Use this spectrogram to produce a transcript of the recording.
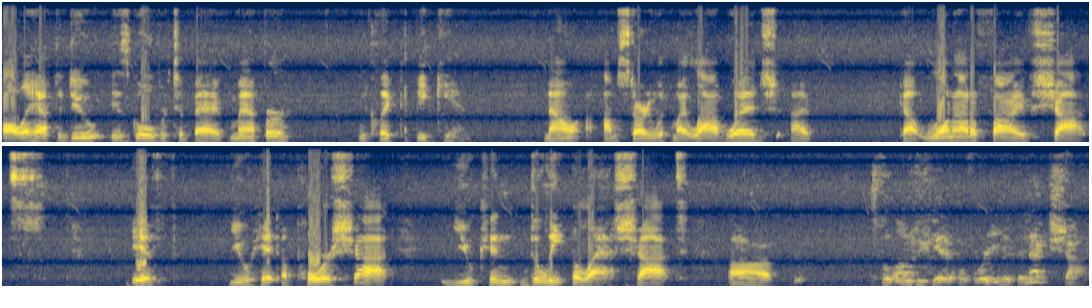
all I have to do is go over to Bag Mapper and click Begin. Now I'm starting with my lob wedge. I've got one out of five shots. If you hit a poor shot, you can delete the last shot uh, so long as you get it before you hit the next shot.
